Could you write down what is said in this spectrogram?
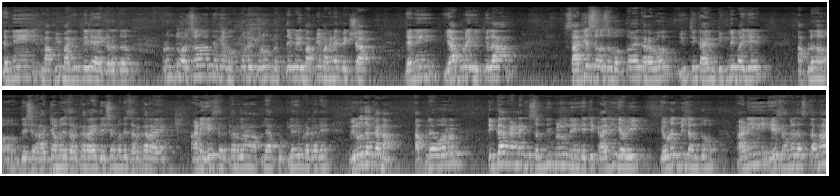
त्यांनी माफी मागितलेली आहे खरं तर. परंतु असं त्यांनी वक्तव्य करून प्रत्येक वेळी माफी मागण्यापेक्षा त्यांनी यापुढे युतीला साजेसं असं वक्तव्य करावं. युती कायम टिकली पाहिजे. आपलं देश राज्यामध्ये सरकार आहे देशामध्ये सरकार आहे आणि हे सरकारला आपल्या कुठल्याही प्रकारे विरोधकांना आपल्यावर टीका करण्याची संधी मिळू नये याची काळजी घ्यावी एवढंच मी सांगतो. आणि हे सांगत असताना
